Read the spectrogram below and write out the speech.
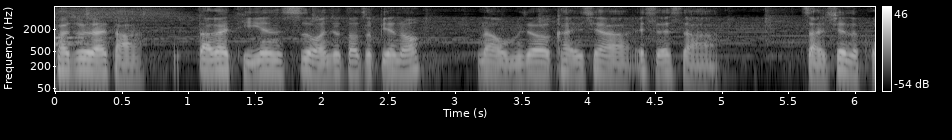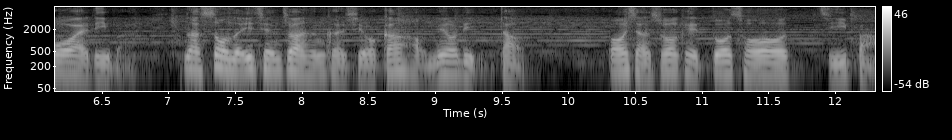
派出去来打，大概体验试完就到这边喽。那我们就看一下 SSR 展现的破坏力吧。那送的一千钻很可惜，我刚好没有领到，不然我想说可以多抽几把。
